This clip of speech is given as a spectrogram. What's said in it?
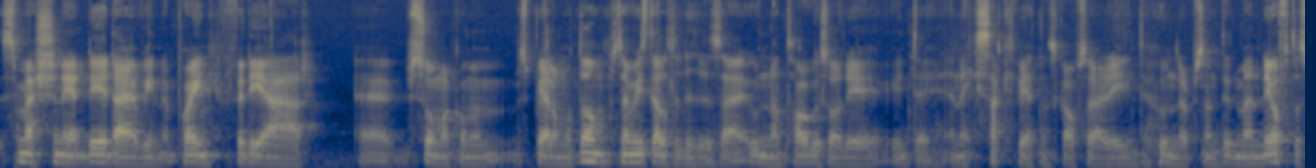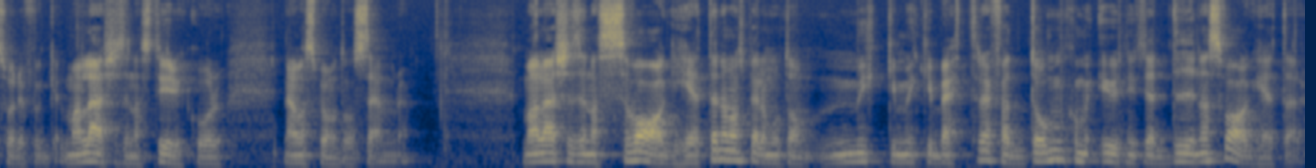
smashen är, det är där jag vinner poäng. För det är uh, så man kommer spela mot dem. Sen finns det alltid lite så här undantag och så. Det är inte en exakt vetenskap så där. Det är inte hundraprocentigt men det är ofta så det funkar. Man lär sig sina styrkor när man spelar mot dem sämre. Man lär sig sina svagheter när man spelar mot dem mycket, mycket bättre för att de kommer utnyttja dina svagheter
